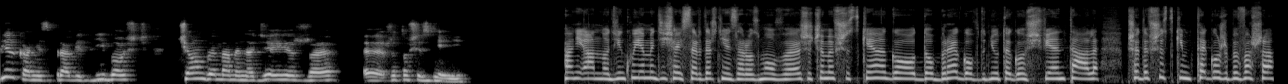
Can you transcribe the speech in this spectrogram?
wielka niesprawiedliwość. Ciągle mamy nadzieję, że, e, że to się zmieni. Pani Anno, dziękujemy dzisiaj serdecznie za rozmowę. Życzymy wszystkiego dobrego w dniu tego święta, ale przede wszystkim tego, żeby wasza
